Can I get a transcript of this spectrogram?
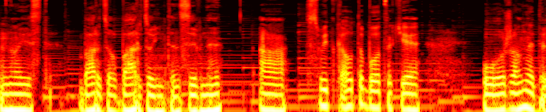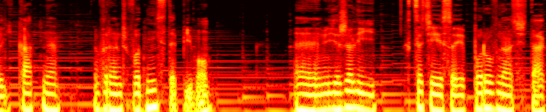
no jest bardzo, bardzo intensywny, a Sweet Cow to było takie ułożone, delikatne, wręcz wodniste piwo. E, jeżeli chcecie je sobie porównać tak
